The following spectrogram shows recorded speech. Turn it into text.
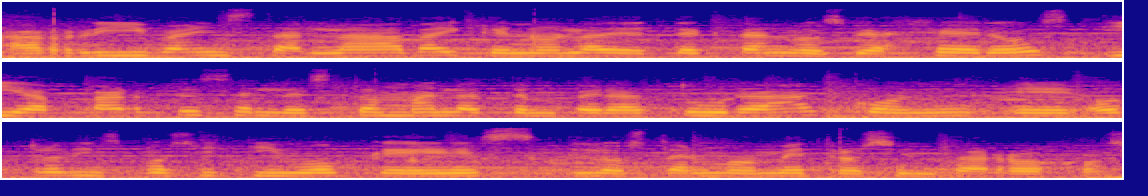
arriba instalada y que no la detectan los viajeros y aparte se les toma la temperatura con eh, otro dispositivo que es los termómetros infrarrojos.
